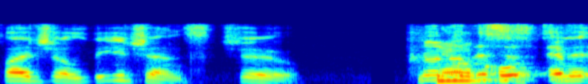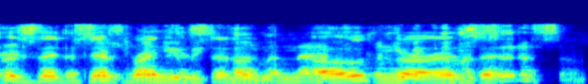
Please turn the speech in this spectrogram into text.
pledge allegiance to. No, No, no, this is different. is it this is different? you Is it an nat- oath when you or is a it- citizen.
